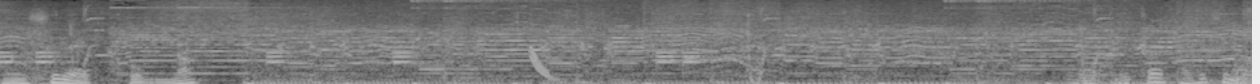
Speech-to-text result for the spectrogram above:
정신에 그거 없나? 어, 일단 가보지 뭐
